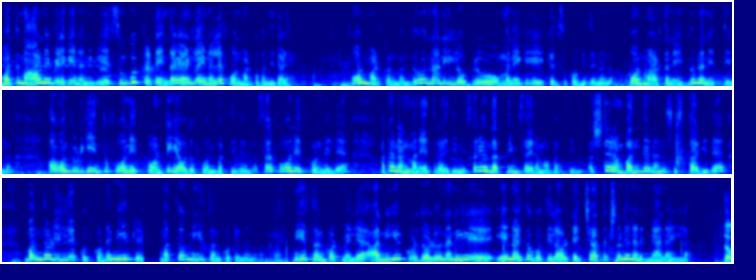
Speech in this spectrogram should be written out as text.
ಮತ್ತು ಮಾರನೇ ಬೆಳಗ್ಗೆ ನನಗೆ ಸುಂಕುದ ಕಟ್ಟೆಯಿಂದ ಲೈನಲ್ಲೇ ಫೋನ್ ಮಾಡ್ಕೊಂಡು ಬಂದಿದ್ದಾಳೆ. ಫೋನ್ ಮಾಡ್ಕೊಂಡು ಬಂದು ನಾನು ಇಲ್ಲೊಬ್ಬರು ಮನೆಗೆ ಕೆಲ್ಸಕ್ಕೆ ಹೋಗಿದ್ದೆ ನಾನು. ಫೋನ್ ಮಾಡ್ತಾನೆ ಇದ್ಲು, ನಾನು ಎತ್ತಿಲ್ಲ. ಆ ಒಂದು ಹುಡುಗಿ ಅಂತೂ ಫೋನ್ ಎತ್ಕೊಂಡು ಯಾವುದೋ ಫೋನ್ ಬರ್ತಿದೆ ಅಂತ. ಸರ್ ಫೋನ್ ಎತ್ಕೊಂಡ್ಮೇಲೆ, ಅಕ್ಕ, ನಾನು ಮನೆ ಹತ್ರ ಇದ್ದೀನಿ. ಸರಿ, ಒಂದು ಹತ್ತು ನಿಮಿಷ ಇರಮ್ಮ, ಬರ್ತೀನಿ. ಅಷ್ಟೇ ನಾನು ಬಂದೆ, ನಾನು ಸುಸ್ತಾಗಿದೆ. ಬಂದವಳು ಇಲ್ಲೇ ಕೂತ್ಕೊಂಡೆ, ನೀರು ಕೇಳಿ ಮತ್ತೋಗಿ ನೀರು ತಂದ್ಕೊಟ್ಟೆ ನಾನು ನೀರು ತಂದ್ಕೊಟ್ಮೇಲೆ ಆ ನೀರು ಕುಡ್ದವಳು ನನಗೆ ಏನಾಯ್ತೋ ಗೊತ್ತಿಲ್ಲ ಅವಳು ಟಚ್ ಆದ ತಕ್ಷಣನೇ ನನಗೆ ಜ್ಞಾನ ಇಲ್ಲ The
